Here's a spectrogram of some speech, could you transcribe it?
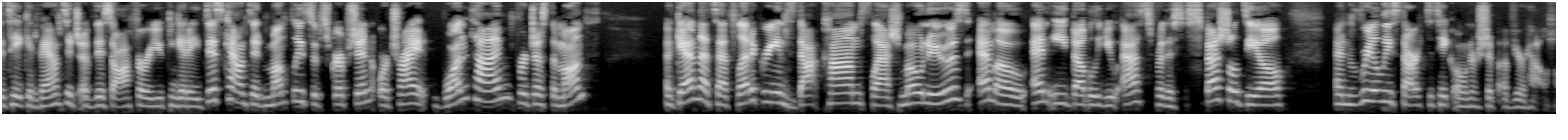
to take advantage of this offer. You can get a discounted monthly subscription or try it one time for just a month. Again, that's athleticgreens.com slash Mo News, M O N E W S, for this special deal and really start to take ownership of your health.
